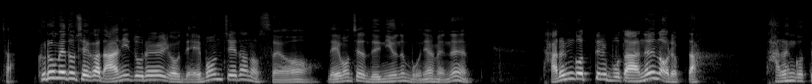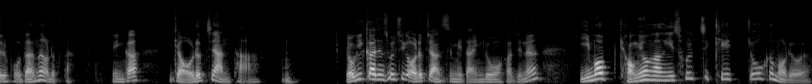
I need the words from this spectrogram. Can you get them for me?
자, 그럼에도 제가 난이도를 요 네 번째에다 넣었어요. 네 번째에 넣은 이유는 뭐냐면은 다른 것들보다는 어렵다. 다른 것들보다는 어렵다. 그러니까 이게 어렵지 않다. 음. 여기까지는 솔직히 어렵지 않습니다. 임동원까지는 임업 경영학이 솔직히 조금 어려워요.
